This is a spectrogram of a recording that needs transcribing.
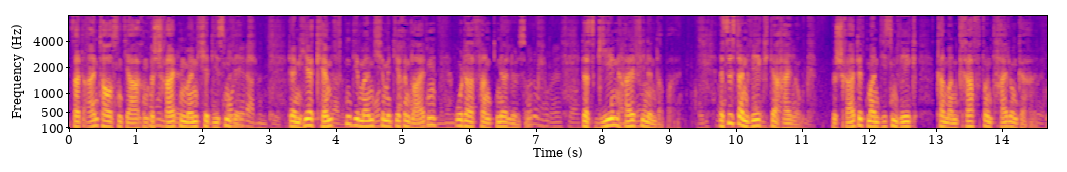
Seit 1000 Jahren beschreiten Mönche diesen Weg. Denn hier kämpften die Mönche mit ihren Leiden oder fanden Erlösung. Das Gehen half ihnen dabei. Es ist ein Weg der Heilung. Beschreitet man diesen Weg, kann man Kraft und Heilung erhalten.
